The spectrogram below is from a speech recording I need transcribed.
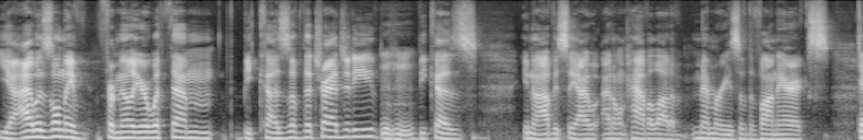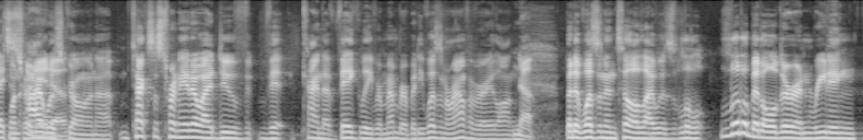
Yeah, I was only familiar with them because of the tragedy, Mm-hmm. because you know, obviously, I, I don't have a lot of memories of the Von Erichs Texas when I was growing up. Texas Tornado, I do vi- kind of vaguely remember, but he wasn't around for very long. No. but it wasn't until I was a little little bit older and reading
